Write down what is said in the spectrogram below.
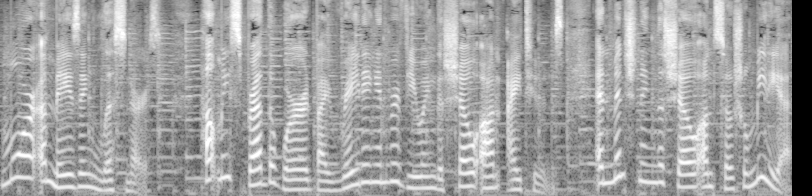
more amazing listeners. Help me spread the word by rating and reviewing the show on iTunes and mentioning the show on social media,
